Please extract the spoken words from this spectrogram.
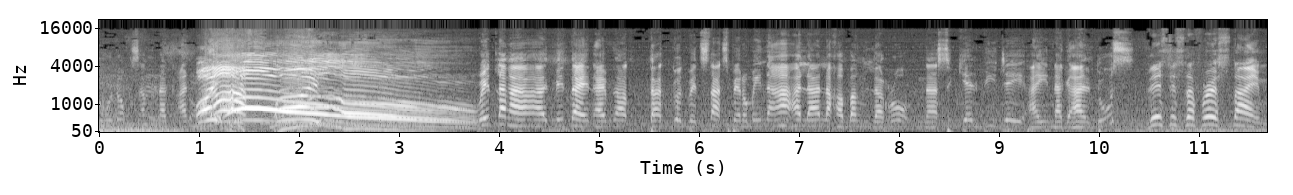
Lunox ang nag-un- Oy! Ah! Oh! Wait lang ha, Midnight, I'm not that good with stats, pero may naaalala ka bang laro na si Kiel BJ ay nag-Aldous? This is the first time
